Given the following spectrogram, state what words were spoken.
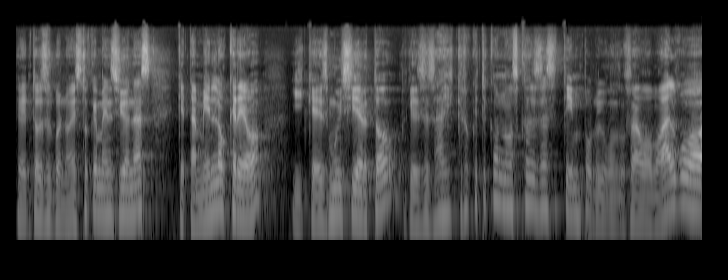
Entonces, bueno, esto que mencionas, que también lo creo y que es muy cierto, que dices, ay, creo que te conozco desde hace tiempo, o sea, o algo,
